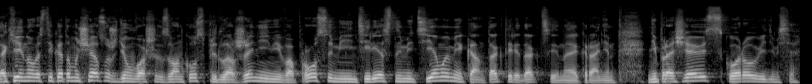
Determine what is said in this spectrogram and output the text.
Такие новости к этому часу. Ждем ваших звонков с предложениями, вопросами, интересными темами. Контакты редакции на экране. Не прощаюсь, скоро увидимся.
